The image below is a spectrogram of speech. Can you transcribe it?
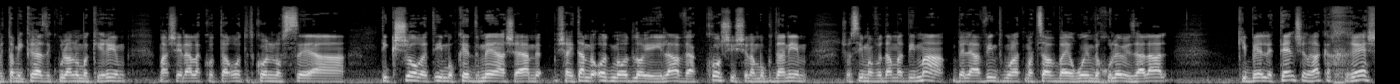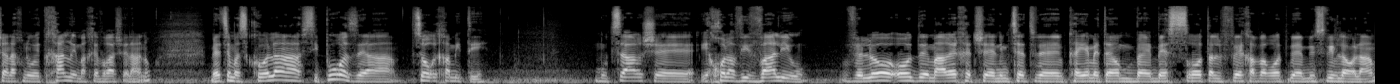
את המקרה הזה כולנו מכירים, מה שהעלה לכותרות את כל נושא התקשורת עם מוקד 100 שהיה, שהייתה מאוד מאוד לא יעילה, והקושי של המוקדנים שעושים עבודה מדהימה בלהבין תמונת מצב באירועים וכולי, וזה עלה, קיבל attention רק אחרי שאנחנו התחלנו עם החברה שלנו. בעצם אז כל הסיפור הזה, הצורך אמיתי, מוצר שיכול להביא value ולא עוד מערכת שנמצאת וקיימת היום בעשרות אלפי חברות מסביב לעולם,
